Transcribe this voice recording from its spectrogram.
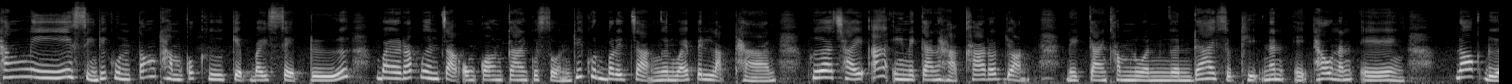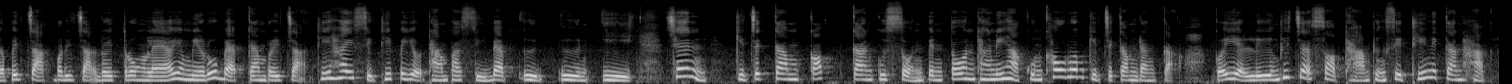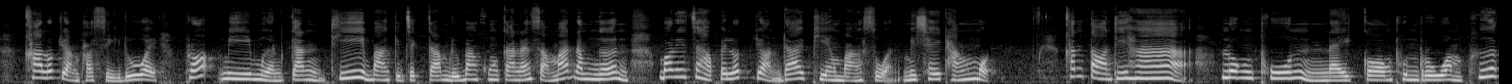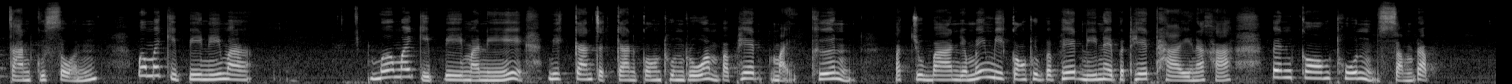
ทั้งนี้สิ่งที่คุณต้องทำก็คือเก็บใบเสร็จ หรือใบรับเงินจากองค์กรการกุศลที่คุณบริจาคเงินไว้เป็นหลักฐาน เพื่อใช้อ้างอิงในการหักค่าลดหย่อน ในการคำนวณเงินได้สุทธินั่นเองเท่านั้นเอง นอกเหนือไปจากบริจาคโดยตรงแล้ว ยังมีรูปแบบการบริจาคที่ให้สิทธิประโยชน์ทางภาษีแบบอื่น ๆ อีก เช่น กิจกรรมก๊อปการกุศลเป็นต้น ทั้งนี้หากคุณเข้าร่วมกิจกรรมดังกล่าว ก็อย่าลืมที่จะสอบถามถึงสิทธิในการหักค่าลดหย่อนภาษีด้วย เพราะมีเหมือนกันที่บางกิจกรรม หรือบางโครงการนั้นสามารถนำเงิน บริจาคไปลดหย่อนได้เพียงบางส่วนไม่ใช่ทั้งหมด ขั้นตอนที่ 5 ลงทุนในกองทุนรวมเพื่อการกุศล เมื่อไม่กี่ปีนี้มาเมื่อไม่กี่ปีมานี้ มีการจัดการกองทุนรวมประเภทใหม่ขึ้น ปัจจุบันยังไม่มีกองทุนประเภทนี้ในประเทศไทยนะคะ เป็นกองทุนสำหรับ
